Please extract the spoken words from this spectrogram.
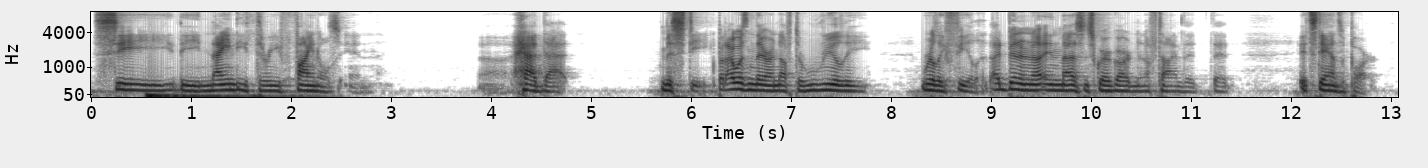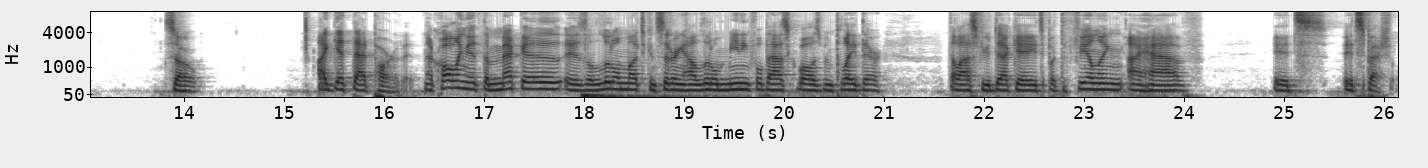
see the 93 finals in, uh, had that mystique. But I wasn't there enough to really really feel it. I'd been in, in Madison Square Garden enough time that that it stands apart. So I get that part of it. Now, calling it the Mecca is a little much considering how little meaningful basketball has been played there the last few decades, but the feeling I have, it's it's special.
